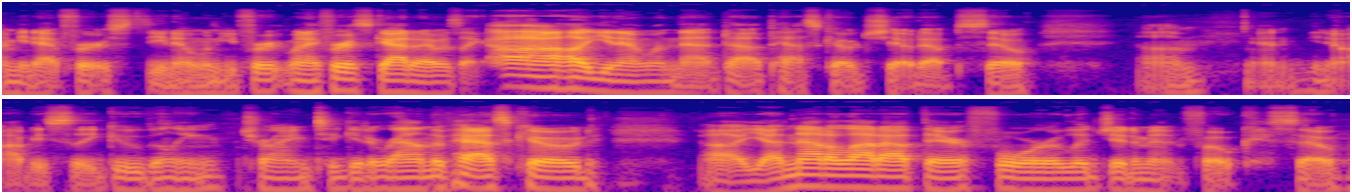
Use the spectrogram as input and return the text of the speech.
i mean at first you know when you first when i first got it i was like ah you know when that uh, passcode showed up. So um, and you know obviously googling trying to get around the passcode uh, yeah not a lot out there for legitimate folk. So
